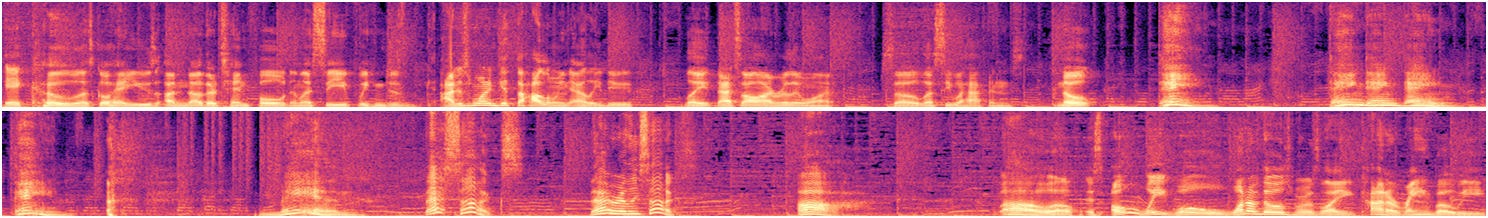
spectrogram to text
It cool. Let's go ahead and use another tenfold, and let's see if we can just... I just want to get the Halloween Ellie, dude. Like, that's all I really want. So let's see what happens. Nope. Dang. Dang, dang, dang, dang. Man, that sucks. That really sucks. Ah. Oh, well. It's, oh, wait, whoa. One of those was like kind of rainbowy.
